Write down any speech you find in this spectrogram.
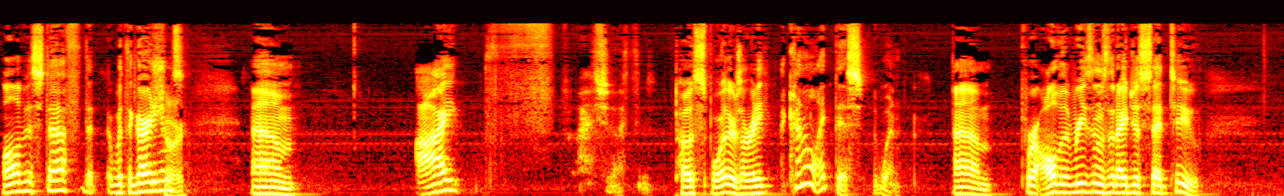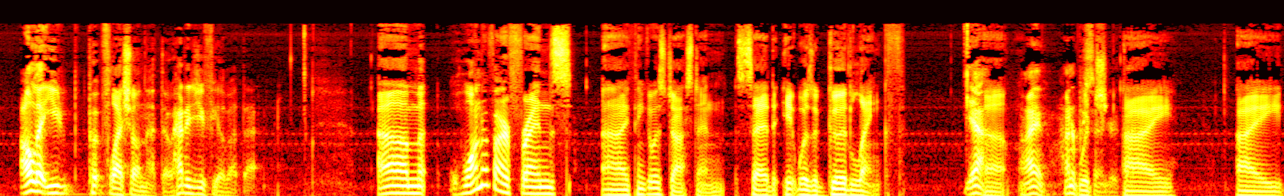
all of his stuff that with the Guardians. Sure. Um, I post spoilers already. I kind of like this one um, for all the reasons that I just said too. I'll let you put flesh on that though. How did you feel about that? Um, one of our friends, uh, I think it was Justin, said it was a good length, Yeah, Uh, I hundred percent which agree. with that. I, I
